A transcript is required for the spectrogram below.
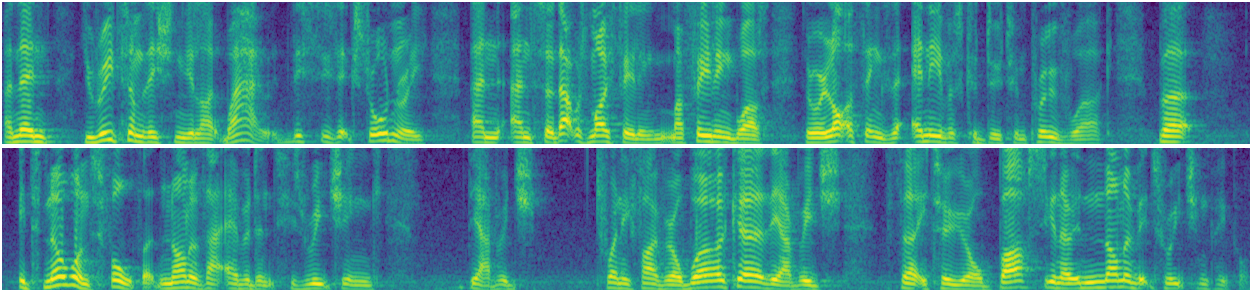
And then you read some of this and you're like wow this is extraordinary. And and so that was my feeling. My feeling was there were a lot of things that any of us could do to improve work but it's no one's fault that none of that evidence is reaching the average 25 year old worker, the average 32 year old boss. You know, none of it's reaching people.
